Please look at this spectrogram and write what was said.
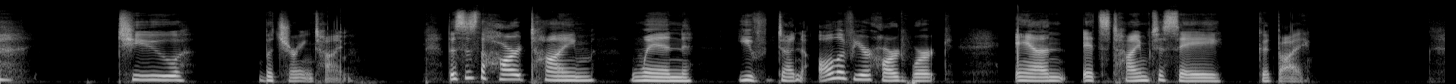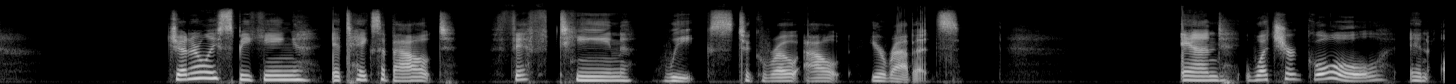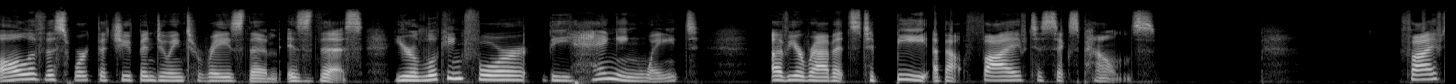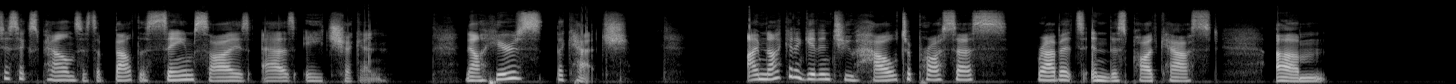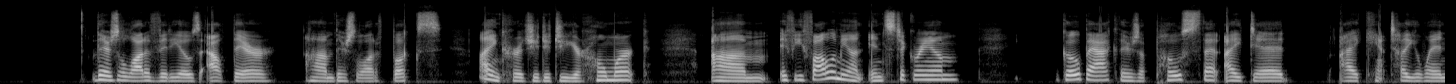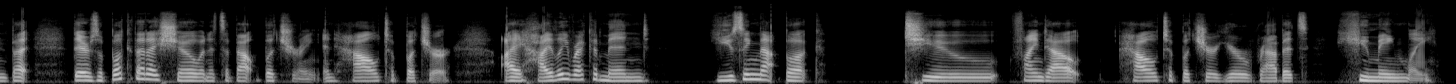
to butchering time. This is the hard time when you've done all of your hard work and it's time to say goodbye. Generally speaking, it takes about 15 weeks to grow out your rabbits. And what's your goal in all of this work that you've been doing to raise them is this you're looking for the hanging weight of your rabbits to be about five to six pounds. Five to six pounds is about the same size as a chicken. Now, here's the catch I'm not going to get into how to process rabbits in this podcast. Um, there's a lot of videos out there, um, there's a lot of books. I encourage you to do your homework. Um, if you follow me on Instagram, go back. There's a post that I did. I can't tell you when, but there's a book that I show and it's about butchering and how to butcher. I highly recommend using that book to find out how to butcher your rabbits humanely.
